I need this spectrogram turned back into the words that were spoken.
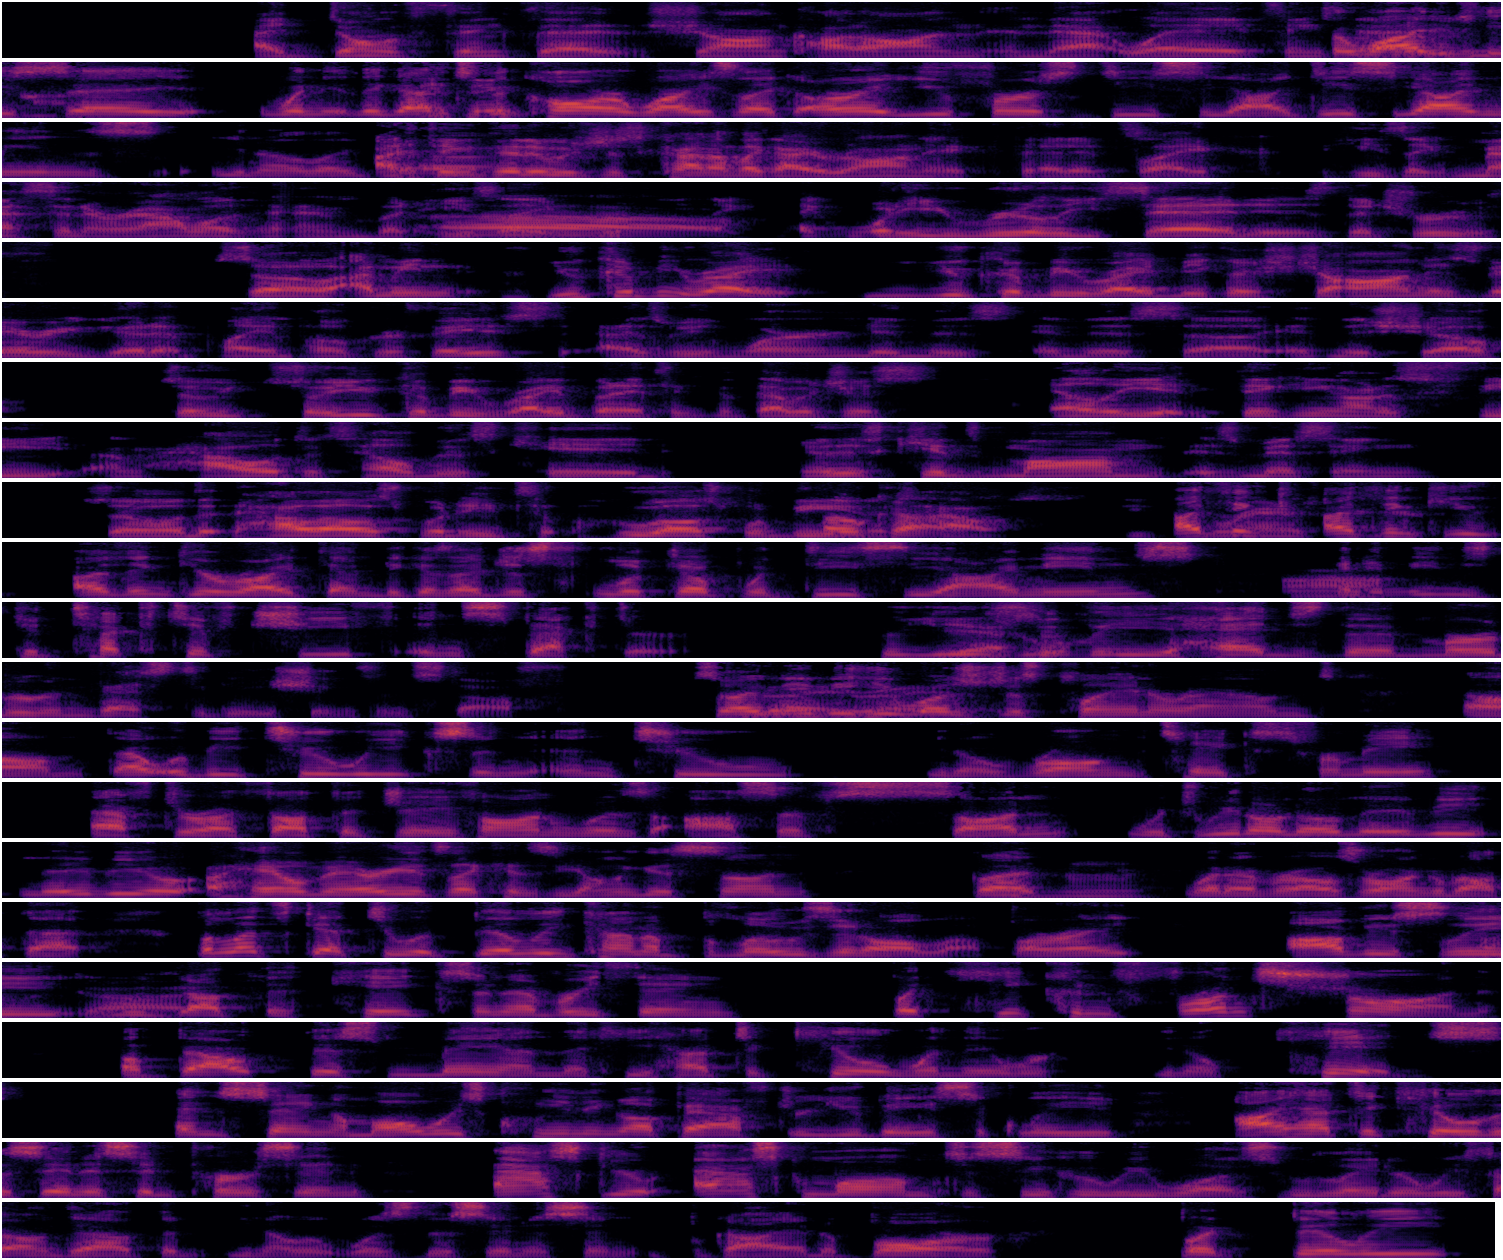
I don't think that Sean caught on in that way. I think. So why did he say when they got I into think- the car? Why he's like, "All right, you first, DCI." DCI means you know like. I think uh, that it was just kind of like ironic that it's like he's like messing around with him, but he's like, Oh. like like what he really said is the truth. So I mean, you could be right. You could be right because Sean is very good at playing poker face, as we learned in this in this uh, in this show. So so you could be right, but I think that that was just Elliot thinking on his feet on how to tell this kid. You know, this kid's mom is missing. So that how else would he? T- who else would be in Okay. his house? I think I think you I think you're right then because I just looked up what DCI means saying? and it means Detective Chief Inspector, who Yeah, so- usually heads the murder investigations and stuff. So maybe he right. was just playing around. Um, that would be two weeks and, and two you know wrong takes for me. After I thought that Javon was Asif's son, which we don't know. Maybe maybe a hail mary. It's like his youngest son, but mhm. whatever. I was wrong about that. But let's get to it. Billy kind of blows it all up. All right. Obviously, oh, we've got the cakes and everything, but he confronts Sean about this man that he had to kill when they were, you know, kids, and saying, "I'm always cleaning up after you." Basically, I had to kill this innocent person. Ask your ask mom to see who he was. Who later we found out that you know it was this innocent guy at a bar. But Billy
